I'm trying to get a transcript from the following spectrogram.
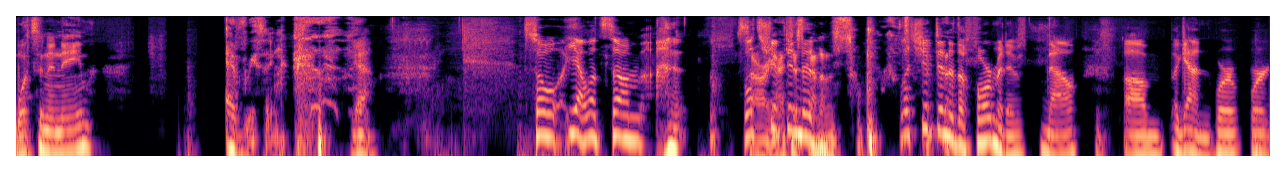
What's in a name? Everything. Yeah. So yeah, let's um let's Sorry, I shift just into let's shift into the formative now. Um again, we're we're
